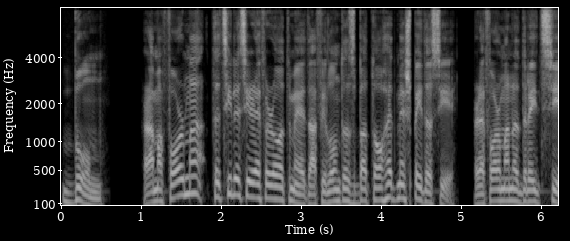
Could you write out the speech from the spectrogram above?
Bum! Ramaforma, të cilës i referohet Meta, fillon të zbatohet me shpejtësi. Reforma në drejtësi,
